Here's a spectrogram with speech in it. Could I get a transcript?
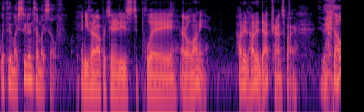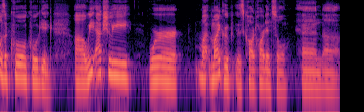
within my students and myself. And you've had opportunities to play at Aulani. How did how did that transpire? that was a cool, cool gig. Uh, we actually were, my, my group is called Heart and Soul. And uh,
